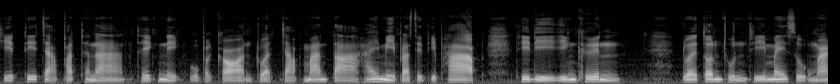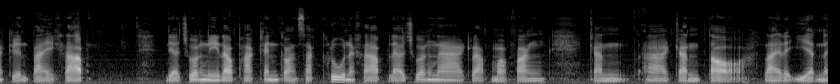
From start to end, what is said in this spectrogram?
คิดที่จะพัฒนาเทคนิคอุปกรณ์ ตรวจจับม่านตาให้มีประสิทธิภาพที่ดียิ่งขึ้น ด้วยต้นทุนที่ไม่สูงมากเกินไปครับเดี๋ยวช่วงนี้เราพักกันก่อนสักครู่นะครับ แล้วช่วงหน้ากลับมาฟังกันกันต่อรายละเอียดใน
